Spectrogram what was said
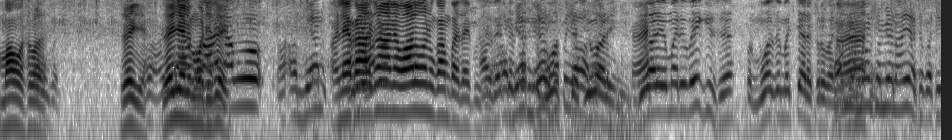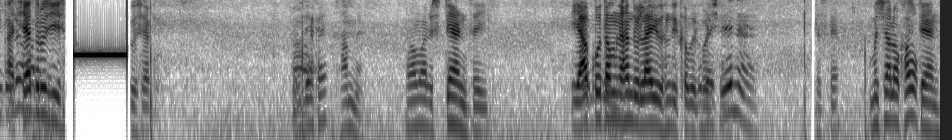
માવો સોળે જોઈ લે જોઈ લે મોટી જઈ. અને કાજો આને વાળવાનું કામકાજ આપ્યું છે. દિવાળીની. દિવાળી અમારી વહી ગઈ છે પણ મોજ અમે અત્યારે કરવાની આ શેત્રુજી છે. દેખાય? સામે. અમારું સ્ટેન્ડ થઈ એ આખું તમને હંધું લાવ્યું હંધું ખબર પડશે. ને મસાલો ખાવો? સ્ટેન્ડ.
